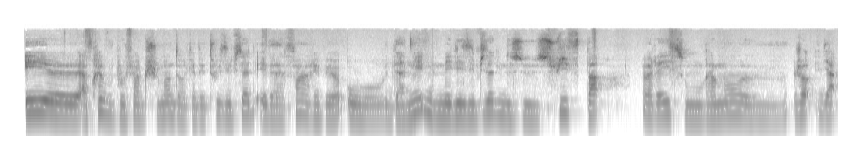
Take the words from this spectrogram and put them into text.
Et euh, après, vous pouvez faire le chemin de regarder tous les épisodes et de la fin arriver au dernier, mais les épisodes ne se suivent pas. Voilà, ils sont vraiment. euh, genre, il y a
